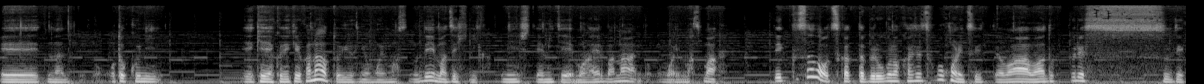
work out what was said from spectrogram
えー、なんていうの、お得に契約できるかなというふうに思いますので、まあ、ぜひ確認してみてもらえればなと思います。まあ、デックサーバーを使ったブログの解説方法については、ワードプレスで、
